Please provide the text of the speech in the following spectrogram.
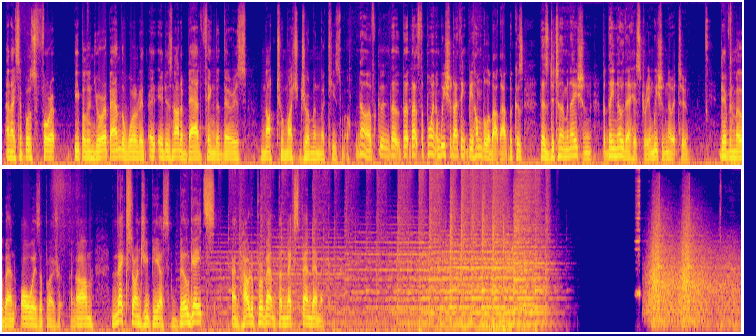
And I suppose for people in Europe and the world, it, it is not a bad thing that there is not too much German machismo. No, that, that, that's the. And we should, I think, be humble about that because there's determination, but they know their history, and we should know it too. David Miliband, always a pleasure. Thank you. Um, next on GPS, Bill Gates and how to prevent the next pandemic.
